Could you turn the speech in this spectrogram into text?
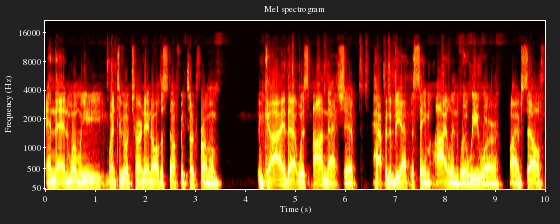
and then when we went to go turn in all the stuff we took from him, the guy that was on that ship happened to be at the same island where we were by himself.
